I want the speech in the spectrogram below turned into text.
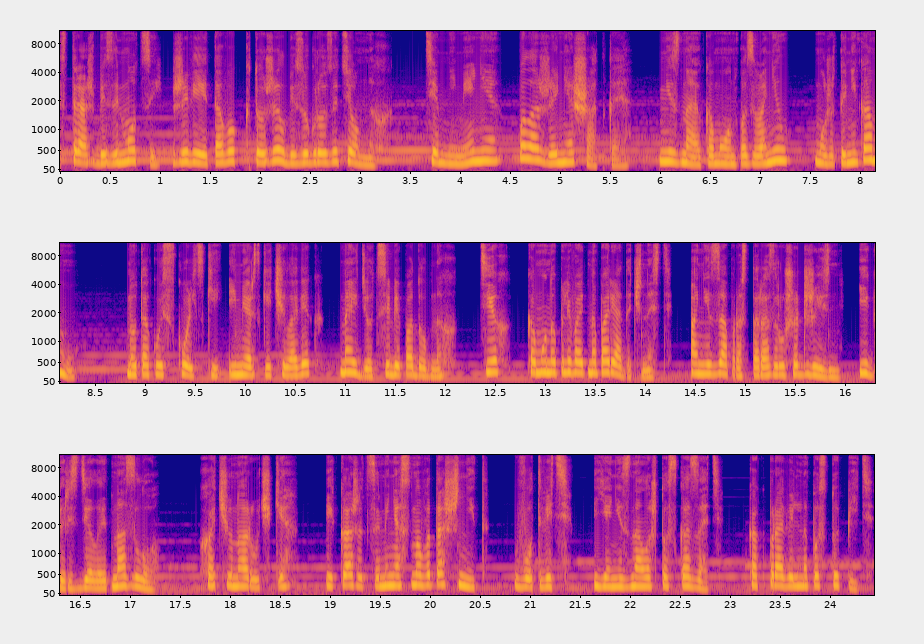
Страж без эмоций живее того, кто жил без угрозы темных. Тем не менее, положение шаткое. Не знаю, кому он позвонил, может и никому. Но такой скользкий и мерзкий человек найдет себе подобных. Тех, кому наплевать на порядочность. Они запросто разрушат жизнь. Игорь сделает назло. Хочу на ручки. И кажется, меня снова тошнит. Вот ведь я не знала, что сказать. Как правильно поступить.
